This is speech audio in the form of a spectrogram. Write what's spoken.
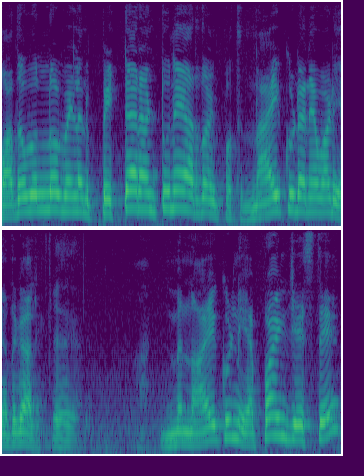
పదవుల్లో వీళ్ళని పెట్టారంటూనే అర్థమైపోతుంది. నాయకుడు అనేవాడు ఎదగాలి. నాయకుడిని అపాయింట్ చేస్తే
